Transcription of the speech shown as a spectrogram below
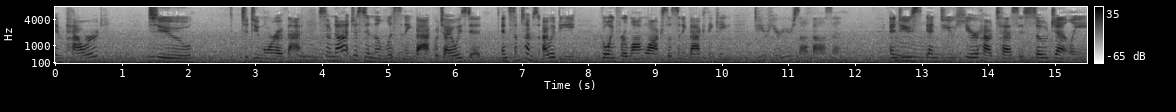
empowered to to do more of that. Mm. So not just in the listening back, which I always did. And sometimes I would be going for long walks listening back thinking, "Do you hear yourself, Allison?" And do you Mm. and do you hear how Tess is so gently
